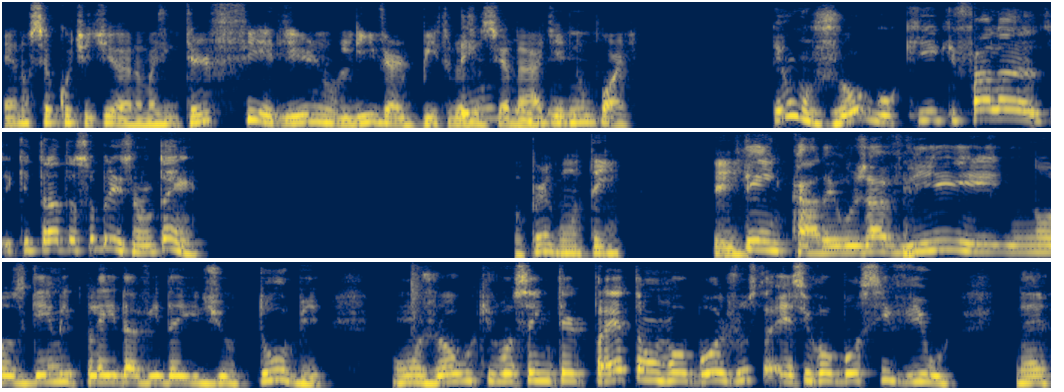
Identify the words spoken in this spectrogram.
é, no seu cotidiano, mas interferir no livre-arbítrio da Tem sociedade ele não um- pode. Tem um jogo que, que fala, que trata sobre isso, não tem? Boa pergunta, hein? Sei. Tem, cara, eu já vi nos gameplay da vida aí de YouTube um jogo que você interpreta um robô justo, esse robô civil, né?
